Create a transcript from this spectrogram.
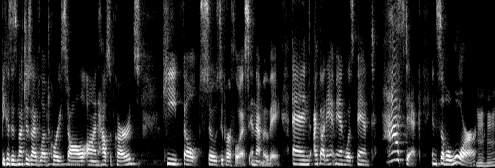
because as much as I've loved Corey Stoll on House of Cards, he felt so superfluous in that movie. And I thought Ant Man was fantastic in Civil War, mm-hmm.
